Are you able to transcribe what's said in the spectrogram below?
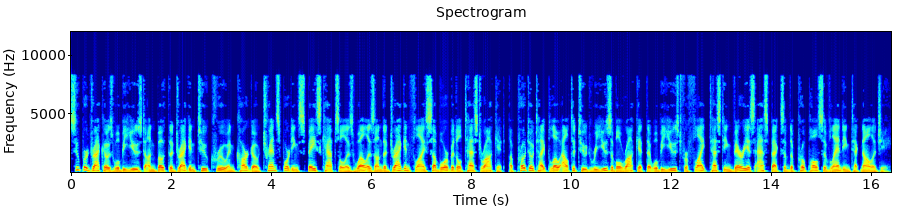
Super Dracos will be used on both the Dragon 2 crew and cargo transporting space capsule as well as on the Dragonfly suborbital test rocket, a prototype low-altitude reusable rocket that will be used for flight testing various aspects of the propulsive landing technology.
